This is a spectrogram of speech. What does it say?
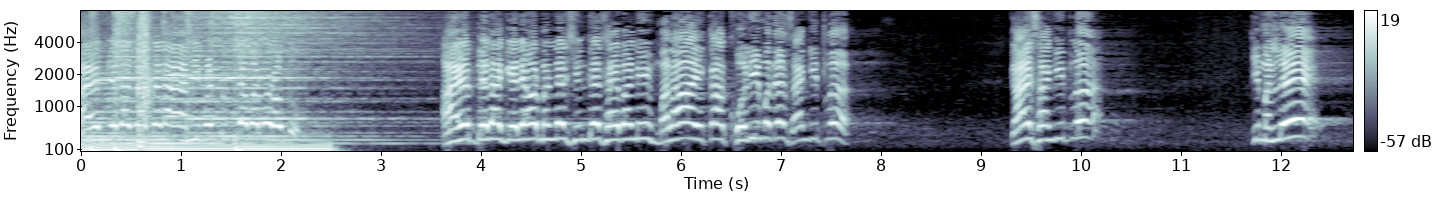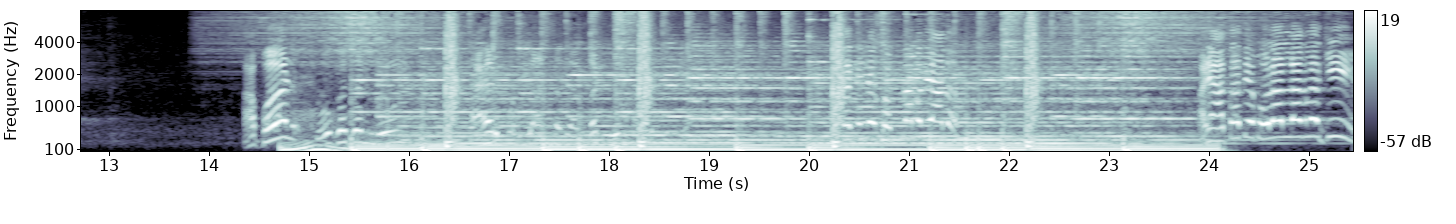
अयोध्येला जाताना आम्ही पण तुमच्या बरोबर होतो. अयोध्येला गेल्यावर म्हणले शिंदे साहेबांनी मला एका खोलीमध्ये सांगितलं. काय सांगितलं? की म्हणले आपण दोघ जण मिळून बाहेर करूया सगळा गट त्याच्या स्वप्नामध्ये आलं. आणि आता ते बोलायला लागलं की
